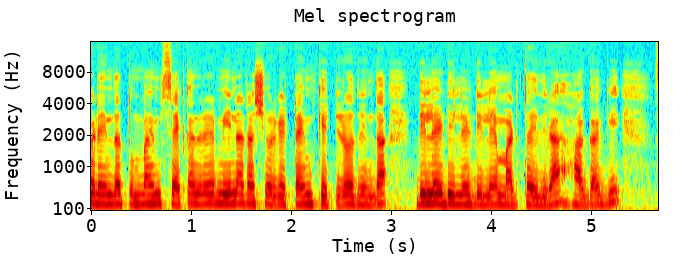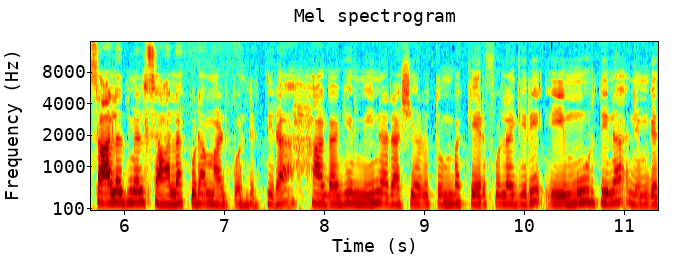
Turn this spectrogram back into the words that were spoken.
ಕಡೆಯಿಂದ ತುಂಬ ಹಿಂಸೆ, ಯಾಕಂದರೆ ಮೀನರಾಶಿಯವ್ರಿಗೆ ಟೈಮ್ ಕೆಟ್ಟಿರೋದ್ರಿಂದ ಡಿಲೇ ಡಿಲೇ ಡಿಲೇ ಮಾಡ್ತಾ ಇದ್ದೀರಾ. ಹಾಗಾಗಿ ಸಾಲದ ಮೇಲೆ ಸಾಲ ಕೂಡ ಮಾಡ್ಕೊಂಡಿರ್ತೀರ. ಹಾಗಾಗಿ ಮೀನರಾಶಿಯವರು ತುಂಬ ಕೇರ್ಫುಲ್ಲಾಗಿರಿ ಈ ಮೂರು ದಿನ ನಿಮಗೆ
